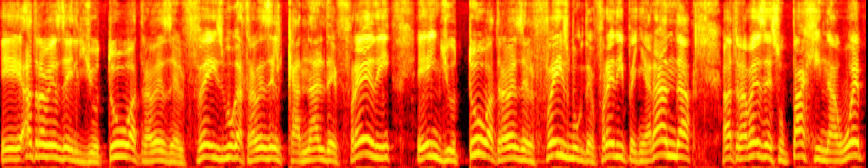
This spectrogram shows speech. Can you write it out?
eh, a través del YouTube, a través del Facebook, a través del canal de Freddy, en YouTube, a través del Facebook de Freddy Peñaranda, a través de su página web.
